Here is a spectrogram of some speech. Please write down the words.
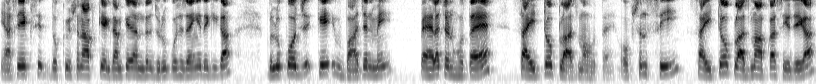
यहाँ से एक से दो क्वेश्चन आपके एग्ज़ाम के अंदर ज़रूर पूछे जाएँगे। देखिएगा ग्लूकोज के विभाजन में पहला चरण होता है साइटोप्लाज्मा होता है। ऑप्शन सी साइटोप्लाज्मा आपका सी हो जाएगा।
